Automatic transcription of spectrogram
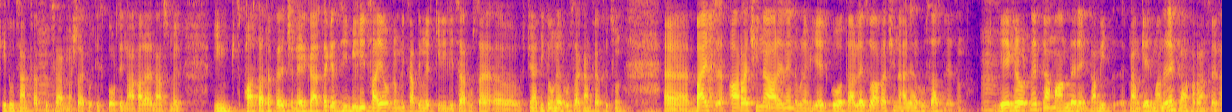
գիտության, կրթության, մշակույթի, սպորտի նախարարն ասում էր իմ փաստաթղթերը չներկայացնեք, է զիբիլիցայով նկատիվներ կիրիլիցա ռուսա չնայած ուներ ռուսական կրթություն, բայց առաջինը արել են ուրեմն երկու օտար լեզու, առաջինը արել են ռուսաց լեզուն։ Երկրորդներ կամ անգլերեն կամ կամ գերմաներեն կամ ֆրանսերեն,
